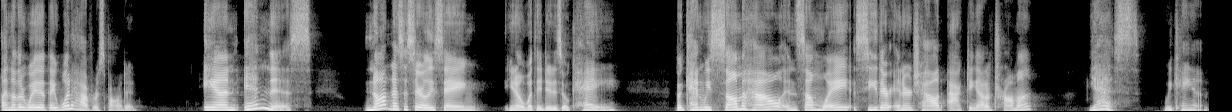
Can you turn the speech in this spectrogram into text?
another way that they would have responded. And in this, not necessarily saying, you know, what they did is okay, but can we somehow, in some way, see their inner child acting out of trauma? Yes, we can.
